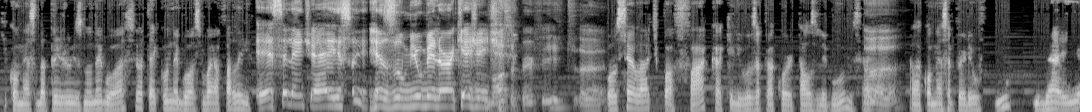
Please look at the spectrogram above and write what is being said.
que começa a dar prejuízo no negócio até que o negócio vai a falência. Excelente, é isso aí. Resumiu melhor que a gente. Nossa, perfeito. Uhum. Ou sei lá, tipo a faca que ele usa para cortar os legumes, sabe? Uhum. Ela começa a perder o fio. E daí,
